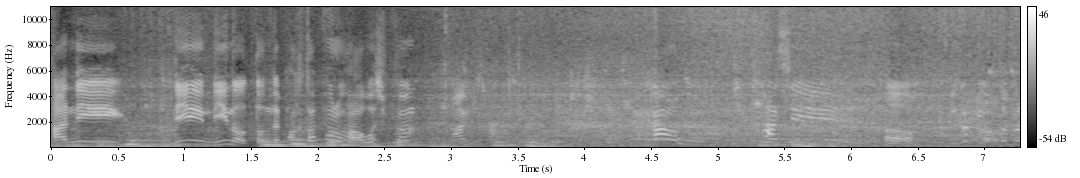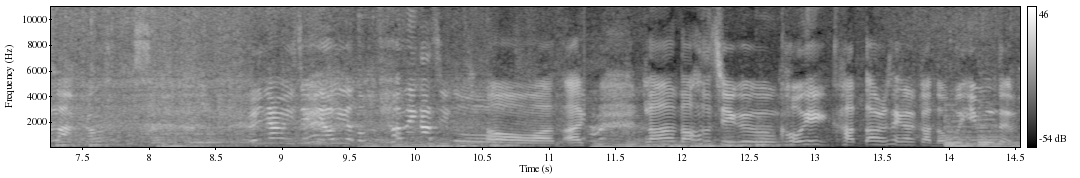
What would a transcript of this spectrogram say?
아니 니, 니는 어떤데? 박타프로 가고 싶음? 아니 나 오늘 사실 어, 생각보다 별로 안 가고 싶었어 여기가 너무 편해가지고. 어, 맞- 아, 나, 나도 지금 거기 갔다 올 생각가 너무 힘듦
